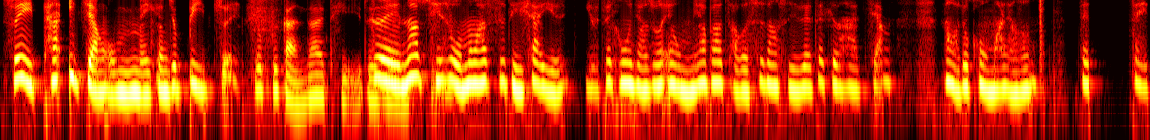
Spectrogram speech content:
所以他一讲，我们每个人就闭嘴，就不敢再提。对，那其实我妈妈私底下也有在跟我讲说，哎，我们要不要找个适当时机再再跟他讲？那我都跟我妈讲说，再再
